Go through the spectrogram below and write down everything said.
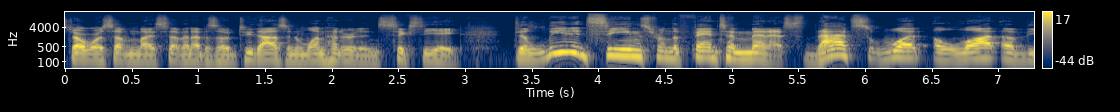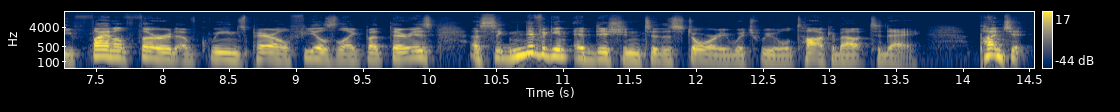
Star Wars 7x7, episode 2168. Deleted scenes from The Phantom Menace. That's what a lot of the final third of Queen's Peril feels like, but there is a significant addition to the story, which we will talk about today. Punch it!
